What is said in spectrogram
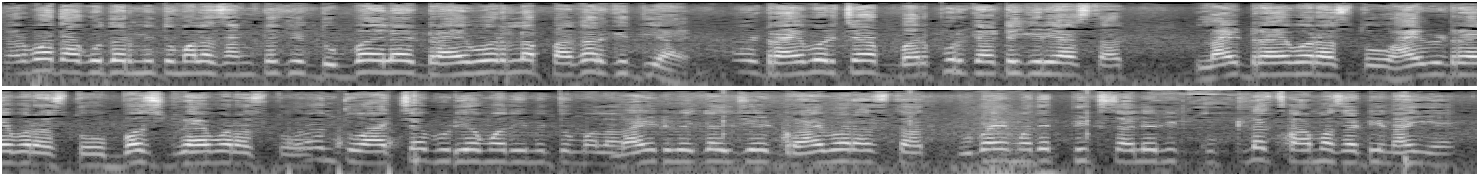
सर्वात अगोदर मी तुम्हाला सांगतो की दुबईला ड्रायव्हरला पगार किती आहे. ड्रायव्हरच्या भरपूर कॅटेगरी असतात. लाइट ड्रायव्हर असतो हायवे ड्रायव्हर असतो बस ड्रायव्हर असतो. परंतु आजच्या व्हिडिओमध्ये मी तुम्हाला लाइट व्हेकल जे ड्रायव्हर असतात. दुबईमध्ये फिक्स सॅलरी कुठल्याच कामासाठी नाही आहे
